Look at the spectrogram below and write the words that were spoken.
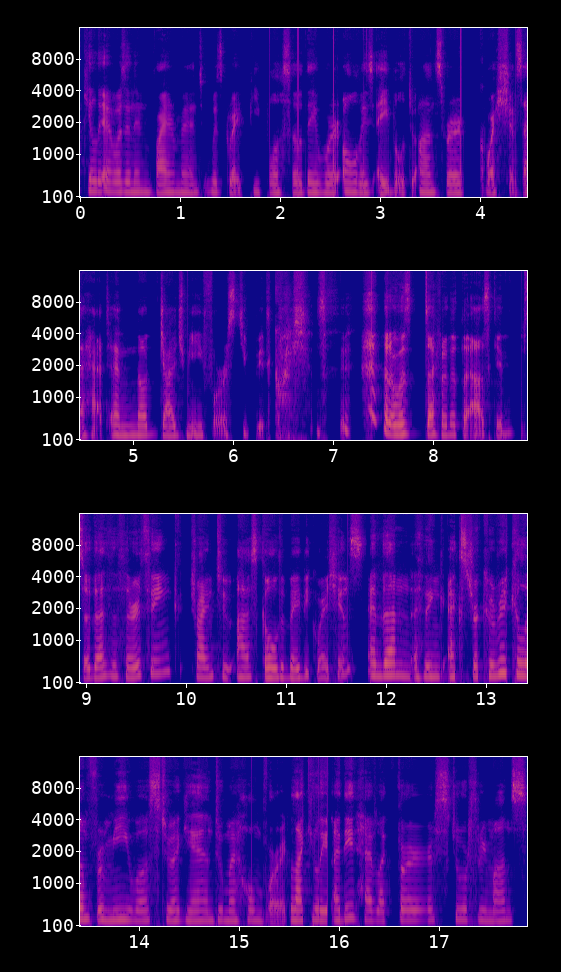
luckily, I was in an environment with great people. So they were always able to answer questions I had and not judge me for stupid questions that I was definitely asking. So that's the third thing, trying to ask all the baby questions. And then I think extra curriculum for me was to again do my homework. Luckily, I did have like first two or three months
